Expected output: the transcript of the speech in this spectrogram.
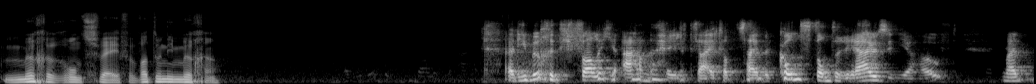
muggen rondzweven. Wat doen die muggen? Nou, die muggen die vallen je aan de hele tijd. Dat zijn de constante ruis in je hoofd. Maar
